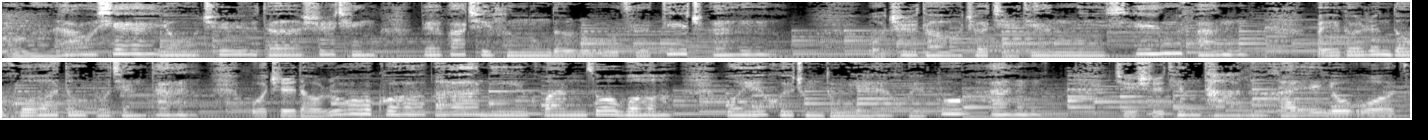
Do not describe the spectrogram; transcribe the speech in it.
我们聊些有去的事情，别把气氛弄得如此低沉。我知道这几天你心烦，每个人都活都不简单。我知道如果把你换作我，我也会冲动，也会不安。即使天塌，还有我在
